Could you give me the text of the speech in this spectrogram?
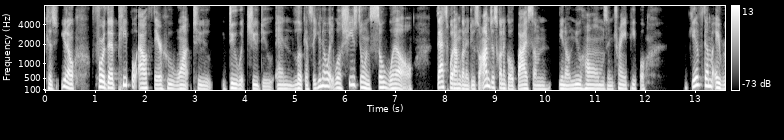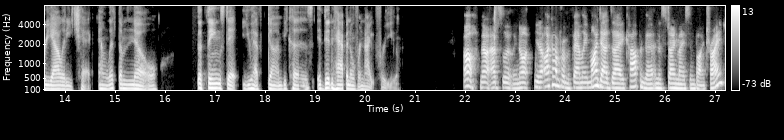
because, you know, for the people out there who want to do what you do and look and say, you know what, well, she's doing so well that's what I'm going to do. So I'm just going to go buy some, you know, new homes and train people. Give them a reality check and let them know the things that you have done because it didn't happen overnight for you. Oh, no, absolutely not. You know, I come from a family, my dad's a carpenter and a stonemason by trade,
